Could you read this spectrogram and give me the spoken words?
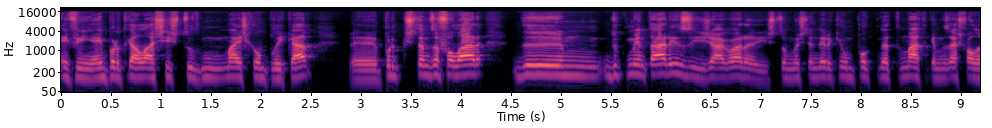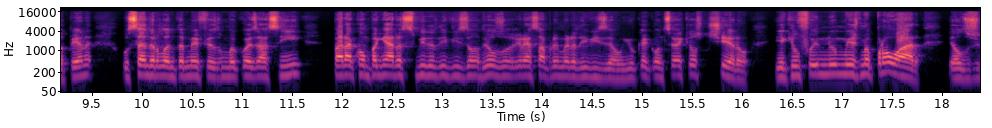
enfim, em Portugal acho isto tudo mais complicado, uh, porque estamos a falar de documentários e já agora estou-me a estender aqui um pouco na temática, mas acho que vale a pena. O Sunderland também fez uma coisa assim para acompanhar a subida da divisão deles, o regresso à primeira divisão. E o que aconteceu é que eles desceram. E aquilo foi no mesmo para o ar. Eles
